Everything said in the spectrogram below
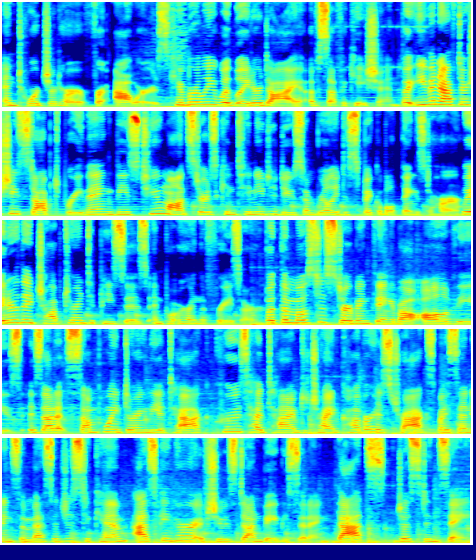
and tortured her for hours. Kimberly would later die of suffocation. But even after she stopped breathing, these two monsters continued to do some really despicable things to her. Later, they chopped her into pieces and put her in the freezer. But the most disturbing thing about all of these is that at some point during the attack, Kruse had time to try and cover his tracks by sending some messages to Kim asking her if she was done babysitting. That's just insane.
